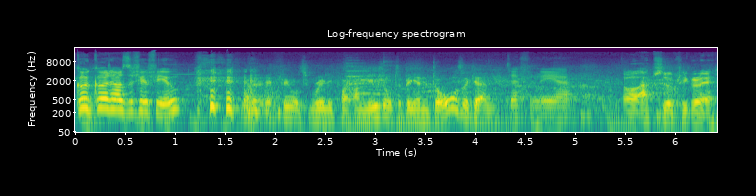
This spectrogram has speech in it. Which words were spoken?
Good, good. How's it feel for you? well, it feels really quite unusual to be indoors again. Definitely, yeah. Oh, absolutely great.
